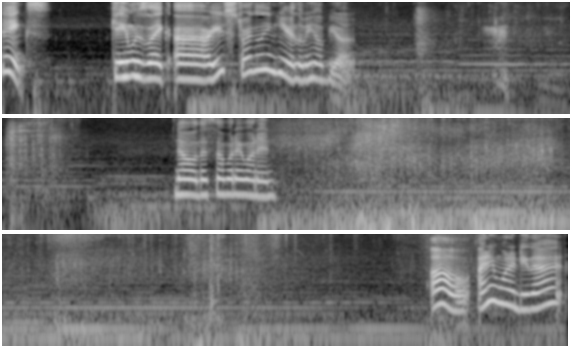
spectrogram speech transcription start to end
Thanks. Game was like, uh, are you struggling? Here, let me help you out. No, that's not what I wanted. Oh, I didn't want to do that.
